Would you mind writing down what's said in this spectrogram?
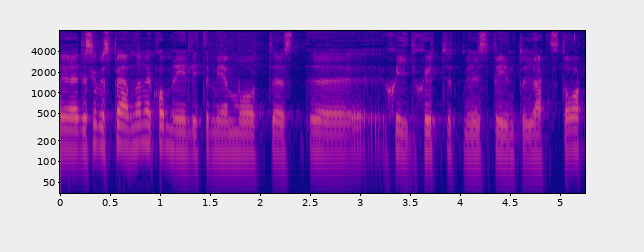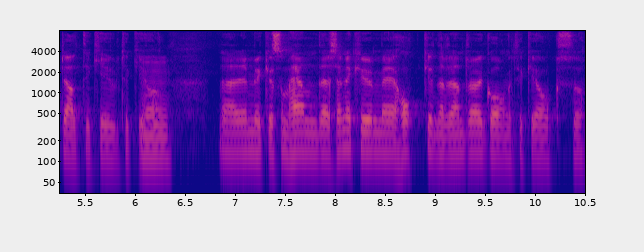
eh, det ska bli spännande när det kommer in lite mer mot eh, eh, skidskyttet med sprint och jaktstart. Det är alltid kul tycker jag. Där är det mycket som händer. Sen är det kul med hockeyn när den drar igång tycker jag också.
